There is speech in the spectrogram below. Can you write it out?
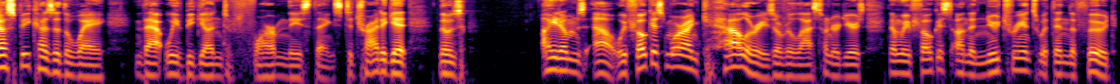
just because of the way that we've begun to farm these things to try to get those items out. We focused more on calories over the last hundred years than we focused on the nutrients within the food.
